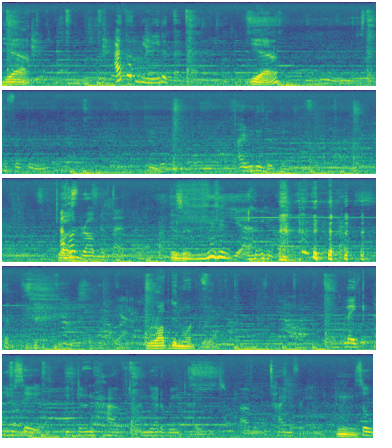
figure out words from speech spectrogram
yeah, I thought we needed that. yeah. Mm, just to mm. I really did think. I got robbed of that. Is it yeah. yeah. robbed in what way? Like you said, we didn't have time. We had a very tight um, time frame. Mm. So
